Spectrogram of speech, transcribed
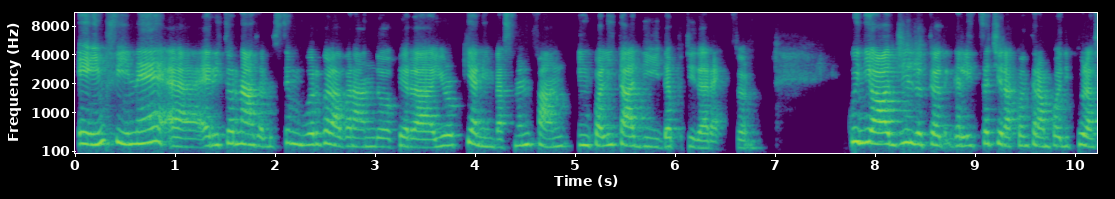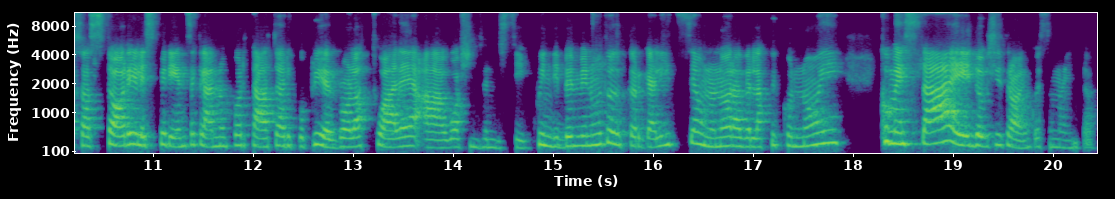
e infine eh, è ritornato a Lussemburgo lavorando per uh, European Investment Fund in qualità di deputy director. Quindi oggi il dottor Galizia ci racconterà un po' di più la sua storia e le esperienze che l'hanno portato a ricoprire il ruolo attuale a Washington DC. Quindi benvenuto dottor Galizia, un onore averla qui con noi. Come sta e dove si trova in questo momento?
